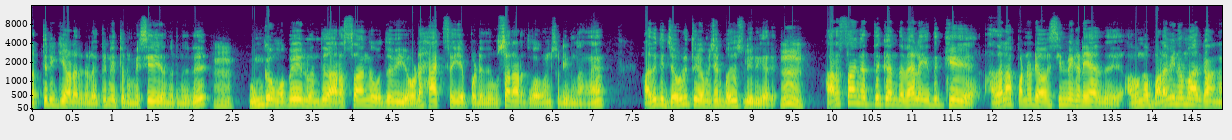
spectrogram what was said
பத்திரிகையாளர்களுக்கு நேற்று ஒரு மெசேஜ் வந்திருந்தது. உங்க மொபைல் வந்து அரசாங்க உதவியோட ஹேக் செய்யப்படுது உஷாரா எடுத்துக்கோங்கன்னு சொல்லியிருந்தாங்க. அதுக்கு ஜவுளித்துறை அமைச்சர் பதில் சொல்லியிருக்காரு. அரசாங்கத்துக்கு அந்த வேலை எதுக்கு? அதெல்லாம் பண்ண வேண்டிய அவசியமே கிடையாது. அவங்க பலவீனமா இருக்காங்க.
